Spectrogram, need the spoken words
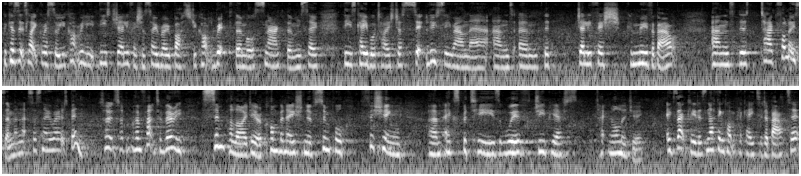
because it's like gristle, you can't really, these jellyfish are so robust, you can't rip them or snag them. So these cable ties just sit loosely around there, and um, the jellyfish can move about and the tag follows them and lets us know where it's been. So it's, in fact, a very simple idea, a combination of simple fishing um, expertise with GPS technology. Exactly, there's nothing complicated about it.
